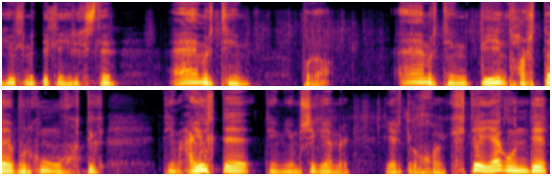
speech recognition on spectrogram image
хэвлэл мэдээллийн хэрэгслэр амар тийм бүр амар тийм биеинд хортой бүр хүн ухдаг тийм аюултай тийм юм шиг ямар ярьдаг аахгүй. Гэхдээ яг үндэ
